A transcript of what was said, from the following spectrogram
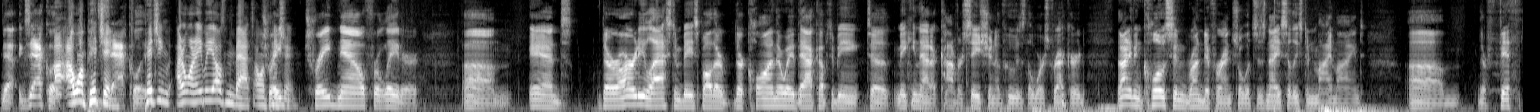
yeah, exactly. I, I want pitching. Exactly. Pitching. I don't want anybody else in the bats. I want Trade pitching. trade now for later, um, and they're already last in baseball. They're they're clawing their way back up to being to making that a conversation of who is the worst record. They're not even close in run differential, which is nice at least in my mind. Um, they're fifth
